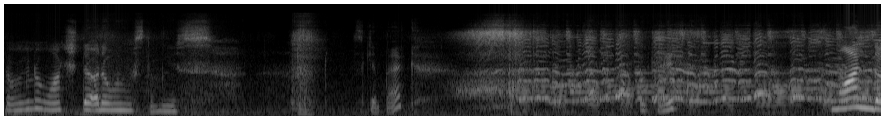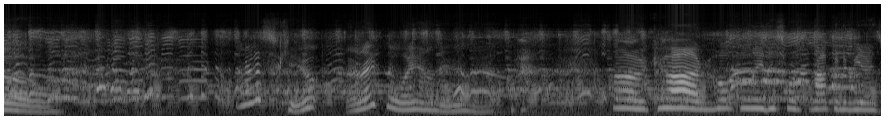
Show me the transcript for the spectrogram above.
And we're gonna watch the other one with the moose. Get back. Okay. Mondo. Oh, that's cute. I like the way how they did that. Oh god, hopefully this one's not gonna be as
